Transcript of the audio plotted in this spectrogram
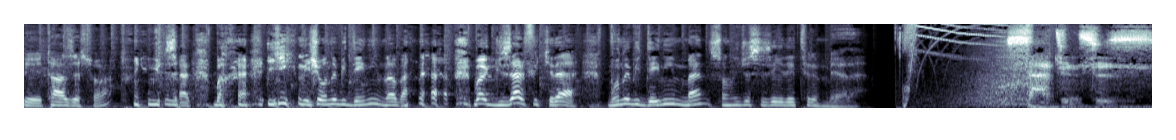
e, taze soğan. güzel. Bak iyiymiş onu bir deneyeyim la ben. Bak güzel fikir ha. Bunu bir deneyeyim ben. Sonucu size iletirim bir ara. Sertünsüz.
